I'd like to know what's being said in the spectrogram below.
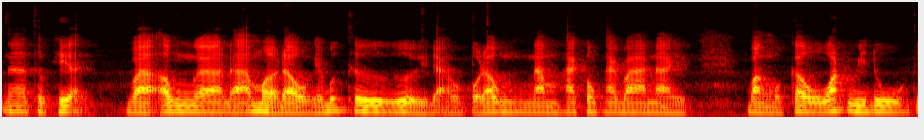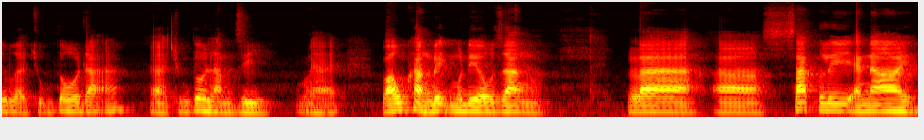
uh, thực hiện và ông uh, đã mở đầu cái bức thư gửi đại hội cổ đông năm 2023 này bằng một câu what we do tức là chúng tôi đã uh, chúng tôi làm gì wow. Đấy. và ông khẳng định một điều rằng là uh, Charlie and I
